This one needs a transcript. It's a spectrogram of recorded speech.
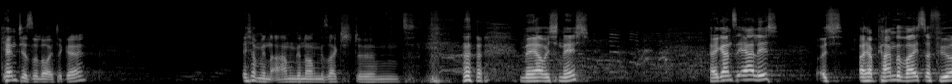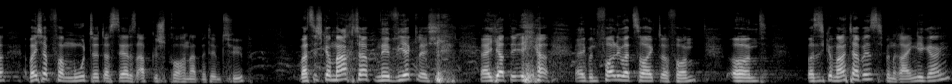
Kennt ihr so Leute, gell? Ich habe mir den Arm genommen und gesagt, stimmt. nee, habe ich nicht. Hey, ganz ehrlich, ich, ich habe keinen Beweis dafür, aber ich habe vermutet, dass der das abgesprochen hat mit dem Typ. Was ich gemacht habe, nee, wirklich. Ich, hab, ich, hab, ich bin voll überzeugt davon. Und was ich gemacht habe, ist, ich bin reingegangen,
